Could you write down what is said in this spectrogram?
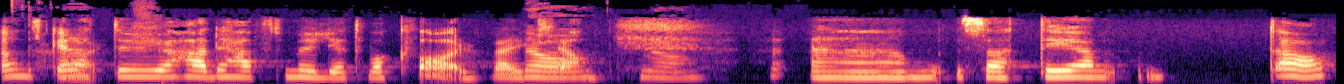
Önskar Tack. att du hade haft möjlighet att vara kvar, verkligen. Ja, ja. Um, så att det, ja,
